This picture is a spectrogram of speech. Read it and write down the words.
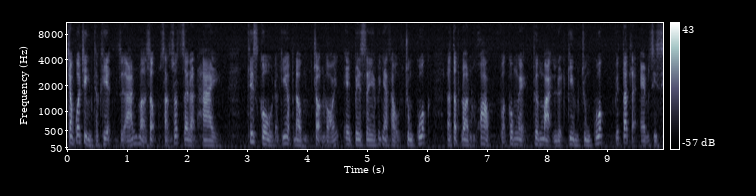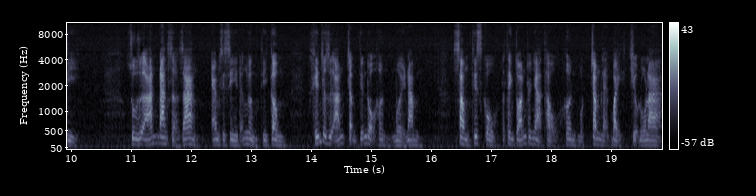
trong quá trình thực hiện dự án mở rộng sản xuất giai đoạn 2, Tisco đã ký hợp đồng chọn gói EPC với nhà thầu Trung Quốc là Tập đoàn Khoa học và Công nghệ Thương mại Luyện Kim Trung Quốc, viết tắt là MCC. Dù dự án đang sở giang, MCC đã ngừng thi công, khiến cho dự án chậm tiến độ hơn 10 năm. Song Tisco đã thanh toán cho nhà thầu hơn 107 triệu đô la,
